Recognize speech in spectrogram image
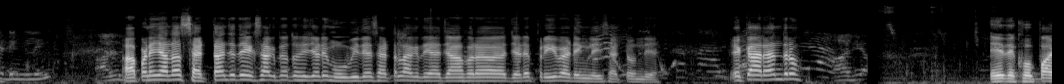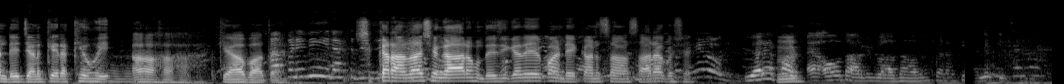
ਆਪਣੇ ਜਾਂਦਾ ਸੈੱਟਾਂ 'ਚ ਦੇਖ ਸਕਦੇ ਹੋ ਤੁਸੀਂ ਜਿਹੜੇ ਮੂਵੀ ਦੇ ਸੈੱਟ ਲੱਗਦੇ ਆ ਜਾਂ ਫਿਰ ਜਿਹੜੇ ਪ੍ਰੀ ਵੈਡਿੰਗ ਲਈ ਸੈੱਟ ਹੁੰਦੇ ਆ। ਇਹ ਘਰ ਅੰਦਰੋਂ? ਇਹ ਦੇਖੋ ਭਾਂਡੇ ਜਣ ਕੇ ਰੱਖੇ ਹੋਏ। ਆਹਾਹਾ ਕੀ ਬਾਤ ਹੈ। ਆਪਣੇ ਵੀ ਰੱਖਦੇ ਘਰਾਂ ਦਾ ਸ਼ਿੰਗਾਰ ਹੁੰਦੇ ਸੀ ਕਹਿੰਦੇ ਇਹ ਭਾਂਡੇ ਕਣਸਾਂ ਸਾਰਾ ਕੁਝ ਯਾਰ ਇਹ ਭਾਂ- ਇਹ ਉਹ ਤਾਰ ਕੇ ਗਲਾਸ ਦਾ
